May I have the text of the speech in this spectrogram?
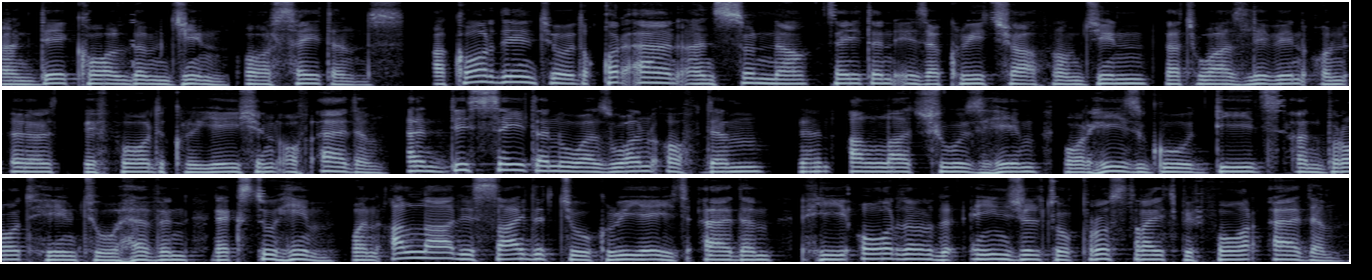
and they call them jinn or satans. According to the Quran and Sunnah, Satan is a creature from jinn that was living on earth before the creation of Adam. And this Satan was one of them then Allah chose him for his good deeds and brought him to heaven next to him. When Allah decided to create Adam, he ordered the angel to prostrate before Adam.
